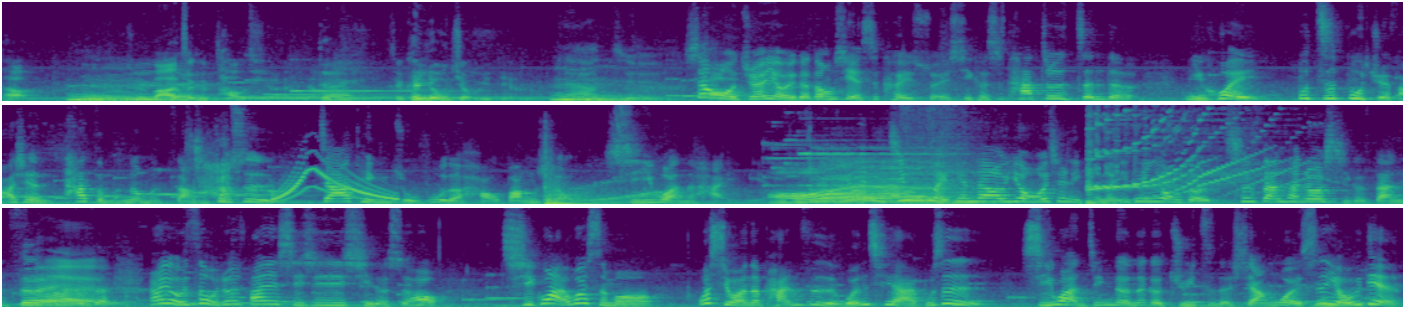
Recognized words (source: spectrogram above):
套，嗯，就是把它整个套起来，这样，对，也可以用久一点。了解。像我觉得有一个东西也是可以水洗，可是它就是真的。你会不知不觉发现它怎么那么脏，就是家庭主妇的好帮手——洗碗的海绵。哦，因为你几乎每天都要用，而且你可能一天用个吃三餐就要洗个三次，对对对。然后有一次我就发现洗洗洗洗的时候，奇怪，为什么我洗完的盘子闻起来不是洗碗巾的那个橘子的香味，是有一点。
